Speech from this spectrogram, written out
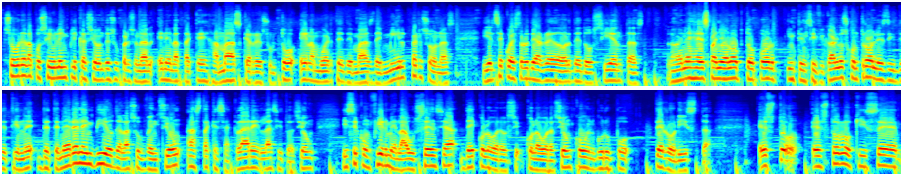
sobre la posible implicación de su personal en el ataque de Hamas que resultó en la muerte de más de mil personas y el secuestro de alrededor de 200. La ONG española optó por intensificar los controles y detener el envío de la subvención hasta que se aclare la situación y se confirme la ausencia de colaboración, con el grupo terrorista. Esto, esto lo, quise,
